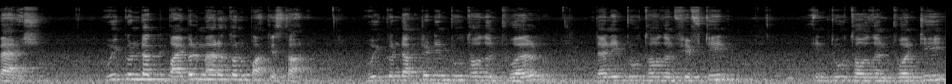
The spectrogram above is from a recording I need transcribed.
parish. We conduct Bible Marathon Pakistan. We conducted in 2012, then in 2015, in 2020,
